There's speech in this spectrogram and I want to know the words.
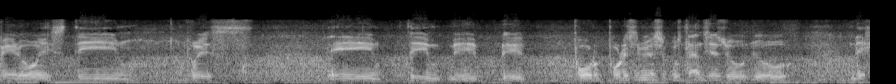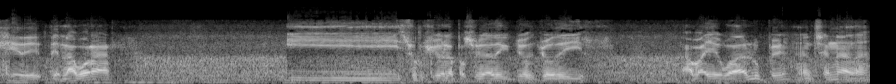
Pero este pues eh, por, por, esas mismas circunstancias yo, dejé de, elaborar y surgió la posibilidad de yo, de ir a Valle Guadalupe, a Ensenada,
